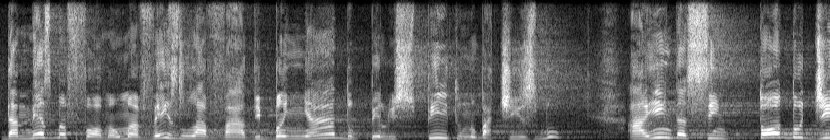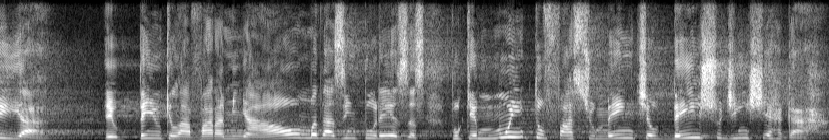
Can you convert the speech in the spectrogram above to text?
da mesma forma, uma vez lavado e banhado pelo Espírito no batismo, ainda assim, todo dia, eu tenho que lavar a minha alma das impurezas, porque muito facilmente eu deixo de enxergar.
